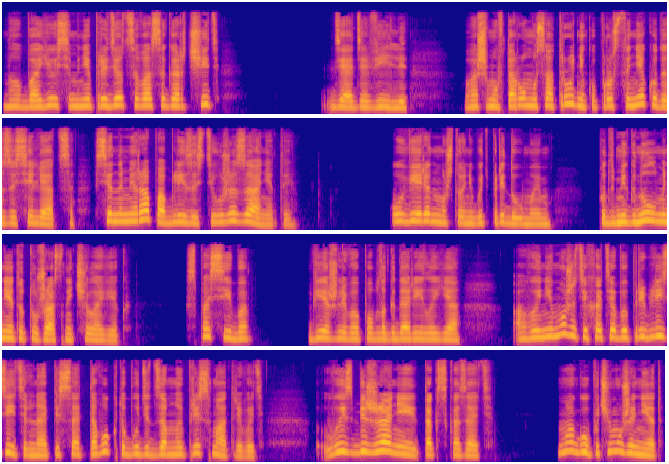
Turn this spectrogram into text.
Но, боюсь, мне придется вас огорчить, дядя Вилли. Вашему второму сотруднику просто некуда заселяться. Все номера поблизости уже заняты». Уверен, мы что-нибудь придумаем. Подмигнул мне этот ужасный человек. Спасибо. Вежливо поблагодарила я. А вы не можете хотя бы приблизительно описать того, кто будет за мной присматривать? В избежании, так сказать. Могу, почему же нет?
